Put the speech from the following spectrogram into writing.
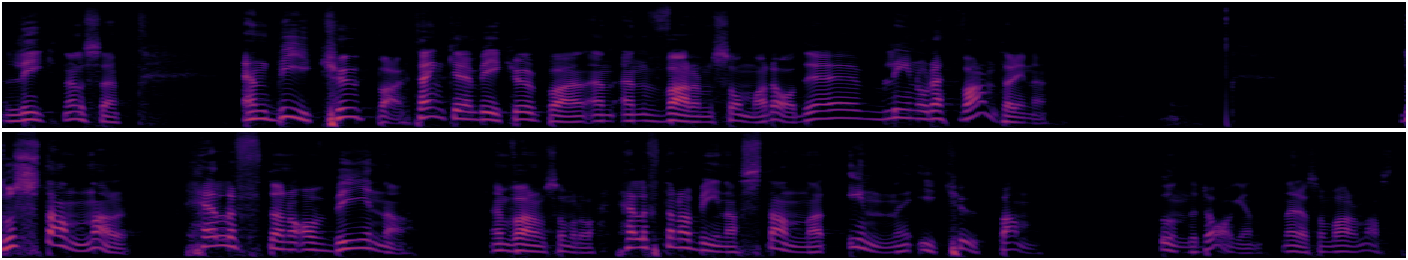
liknelse. En bikupa, tänk er en bikupa en, en, en varm sommardag. Det blir nog rätt varmt här inne. Då stannar hälften av bina en varm sommardag. Hälften av bina stannar inne i kupan under dagen när det är som varmast.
